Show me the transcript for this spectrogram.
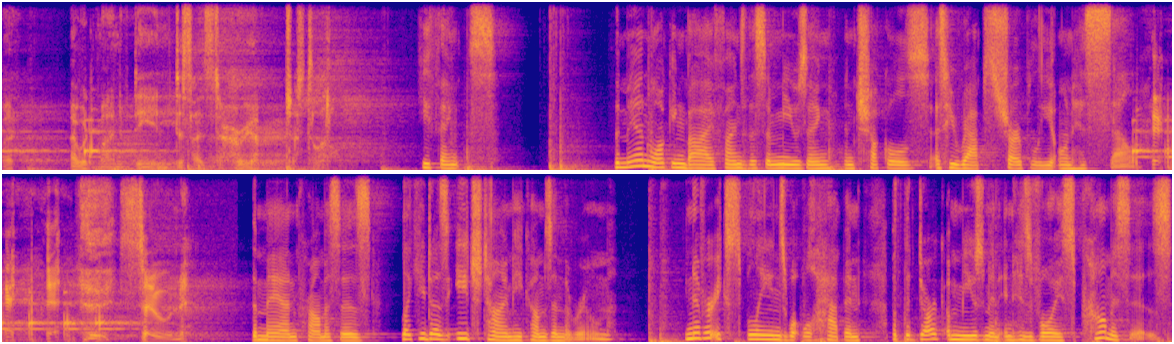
but I wouldn't mind if Dean decides to hurry up just a little. he thinks. The man walking by finds this amusing and chuckles as he raps sharply on his cell. Soon. The man promises, like he does each time he comes in the room. Never explains what will happen, but the dark amusement in his voice promises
